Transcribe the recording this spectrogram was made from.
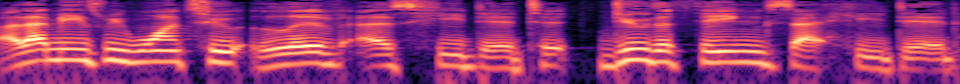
uh, that means we want to live as he did, to do the things that he did.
